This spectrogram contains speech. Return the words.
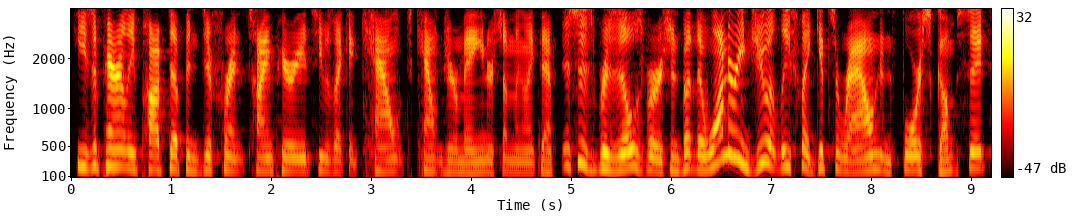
he's apparently popped up in different time periods. He was like a count, Count Germain or something like that. This is Brazil's version, but the Wandering Jew at least like gets around and force Gumps it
